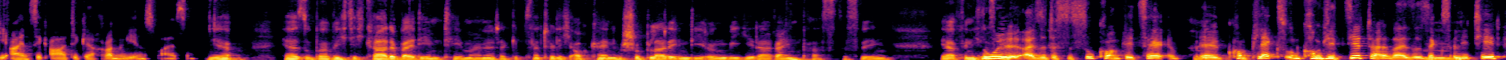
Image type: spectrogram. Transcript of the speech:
die einzigartige Herangehensweise. Ja, ja, super wichtig, gerade bei dem Thema. Ne? Da gibt es natürlich auch keine Schublade, in die irgendwie jeder reinpasst. Deswegen, ja, finde ich Null. Das also das ist so äh, komplex und kompliziert teilweise, mhm. Sexualität.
